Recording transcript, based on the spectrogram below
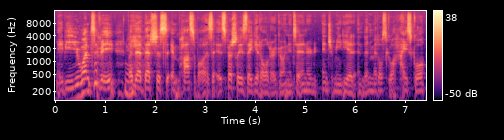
maybe you want to be, but that that's just impossible. As, especially as they get older, going into inter, intermediate and then middle school, high school,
